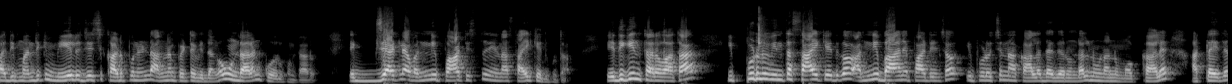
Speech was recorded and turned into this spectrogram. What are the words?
పది మందికి మేలు చేసి కడుపు నిండి అన్నం పెట్టే విధంగా ఉండాలని కోరుకుంటారు. ఎగ్జాక్ట్లీ అవన్నీ పాటిస్తూ నేను ఆ స్థాయికి ఎదుగుతా. ఎదిగిన తర్వాత ఇప్పుడు నువ్వు ఇంత స్థాయికి ఎదిగావు అన్ని బాగానే పాటించావు. ఇప్పుడు వచ్చి నా కాళ్ళ దగ్గర ఉండాలి నువ్వు నన్ను మొక్కాలే. అట్లయితే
